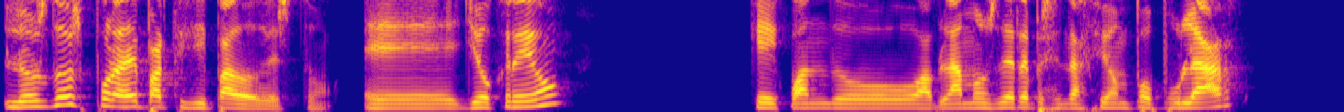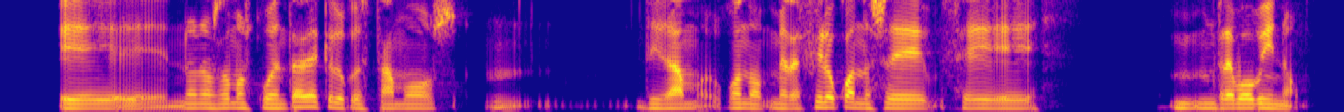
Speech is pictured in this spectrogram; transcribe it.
Los dos por haber participado de esto. Eh, yo creo que cuando hablamos de representación popular, eh, no nos damos cuenta de que lo que estamos, mm, digamos, cuando me refiero cuando se, se mm, rebobino.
